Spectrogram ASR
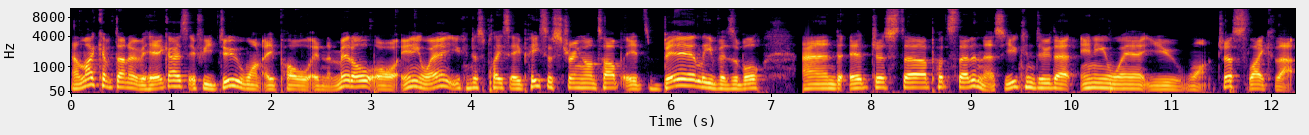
And like I've done over here, guys, if you do want a pole in the middle or anywhere, you can just place a piece of string on top. It's barely visible, and it just uh, puts that in there. So you can do that anywhere you want, just like that.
